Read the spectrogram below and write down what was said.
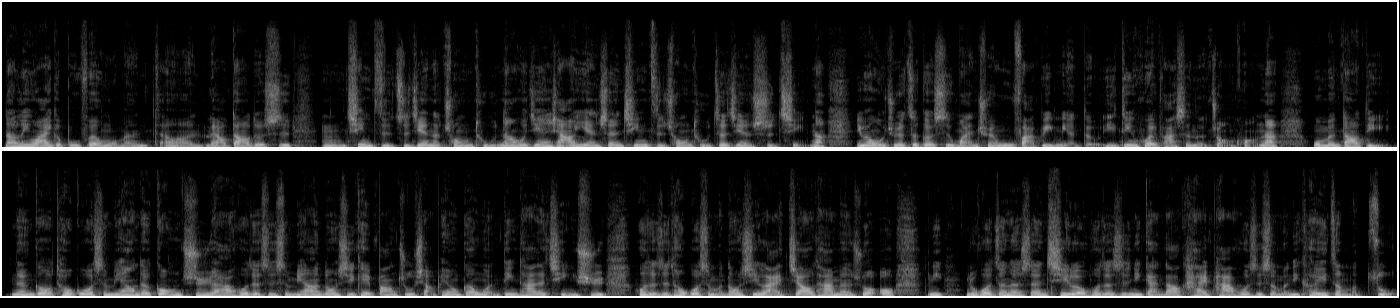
那另外一个部分，我们呃聊到的是嗯亲子之间的冲突。那我今天想要延伸亲子冲突这件事情，那因为我觉得这个是完全无法避免的。一定会发生的状况。那我们到底能够透过什么样的工具啊，或者是什么样的东西，可以帮助小朋友更稳定他的情绪，或者是透过什么东西来教他们说：哦，你如果真的生气了，或者是你感到害怕，或是什么，你可以怎么做？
